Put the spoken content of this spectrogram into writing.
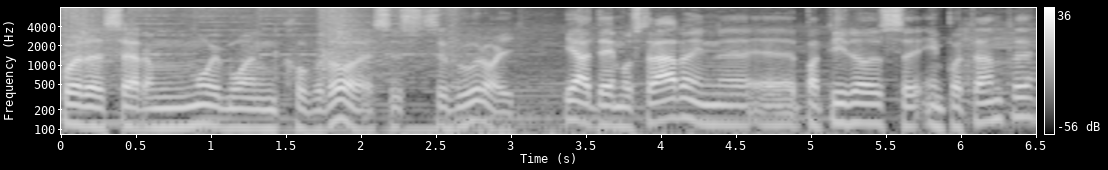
Puede ser un muy buen jugador, eso es seguro. Y, ha demostrado en eh, partidos eh, importantes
